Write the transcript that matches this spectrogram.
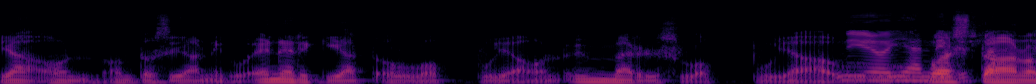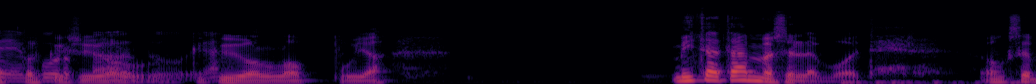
Ja on, on tosiaan niin kuin energiat on loppu ja on ymmärrys loppu ja Niin vastaanottokyky on, on loppu. Ja mitä tämmöiselle voi tehdä? Onko se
